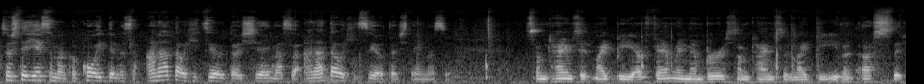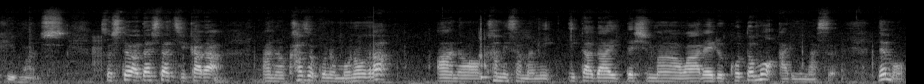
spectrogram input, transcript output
そしてイエス様がこう言っています。あなたを必要としています。あなたを必要としています。Sometimes it might be our family member, sometimes it might be even us that He wants. そして私たちからあの家族のものがあの神様にいただいてしまわれることもあります。でも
